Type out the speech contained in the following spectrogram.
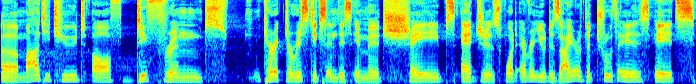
a multitude of different characteristics in this image, shapes, edges, whatever you desire. The truth is, it's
